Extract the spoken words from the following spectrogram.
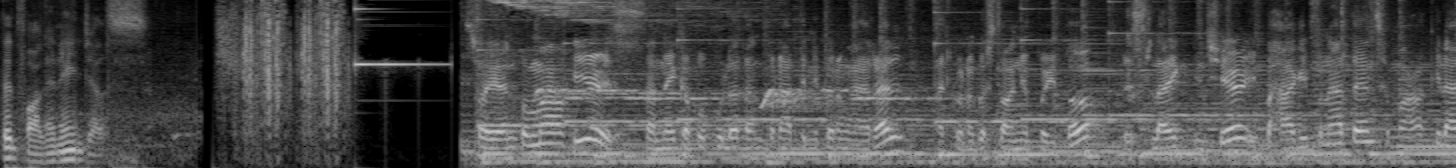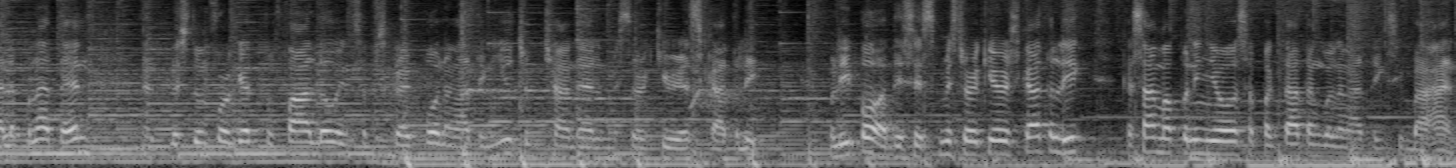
than fallen angels. So ayan po mga peers, sanay kapupulatan po natin ito ng aral at kung nagustuhan niyo po ito, please like and share, ibahagi po natin sa mga kilala po natin and please don't forget to follow and subscribe po ng ating YouTube channel, Mr. Curious Catholic. Muli po, this is Mr. Curious Catholic, kasama po ninyo sa pagtatanggol ng ating simbahan.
